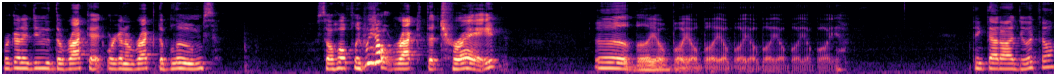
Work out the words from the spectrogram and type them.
we're going to do the wreck it. We're going to wreck the blooms. So hopefully we don't wreck the tray. Oh boy, oh boy, oh boy, oh boy, oh boy, oh boy, oh boy. Think that ought to do it, Phil?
